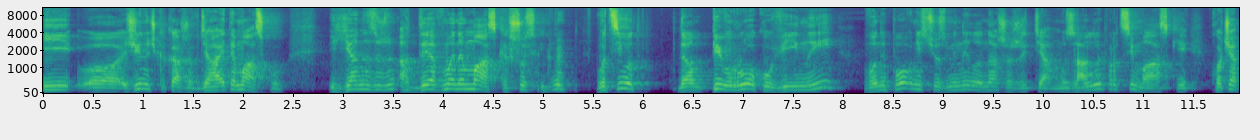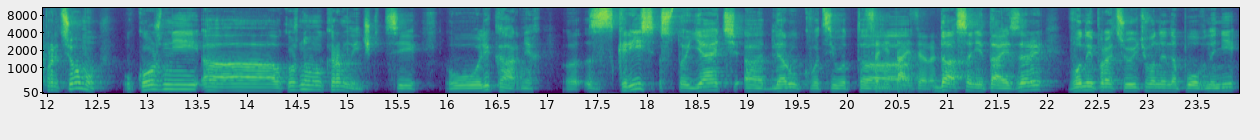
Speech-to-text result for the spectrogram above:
і о, жіночка каже: вдягайте маску. І я не зрозумів, а де в мене маска? Щось ну, оці от там, півроку війни. Вони повністю змінили наше життя. Ми забули про ці маски. Хоча при цьому у кожній а, у кожному крамничці, у лікарнях е, скрізь стоять а, для рук оці от а, Санітайзери. Да, санітайзери. Вони працюють, вони наповнені.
